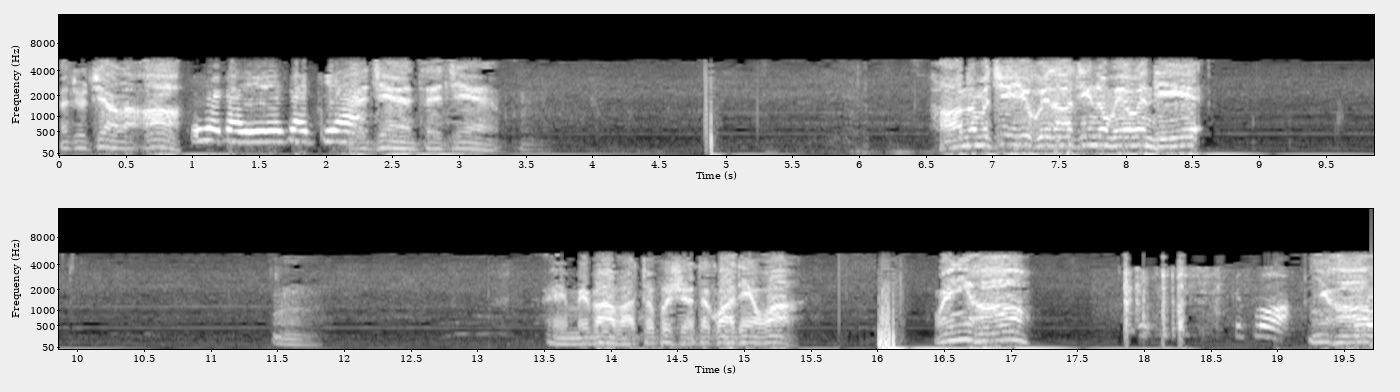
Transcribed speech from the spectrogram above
那就这样了啊。卢台长爷爷再见。再见，再见。嗯。好，那么继续回答听众朋友问题。嗯。哎，没办法，都不舍得挂电话。喂，你好，师傅，你好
